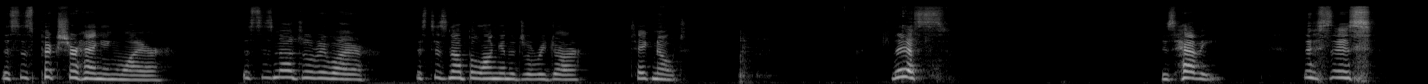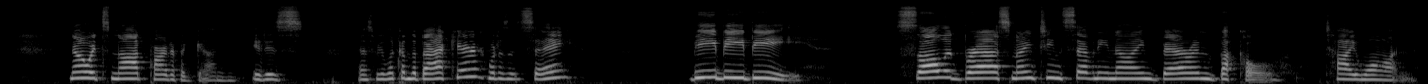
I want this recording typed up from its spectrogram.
This is picture hanging wire. This is not jewelry wire. This does not belong in a jewelry jar. Take note. This is heavy. This is, no, it's not part of a gun. It is, as we look on the back here, what does it say? BBB. Solid brass 1979 Baron buckle, Taiwan.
